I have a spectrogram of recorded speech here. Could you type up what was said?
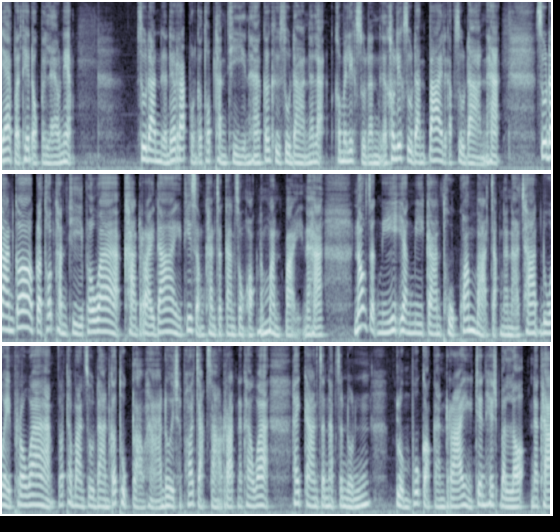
แยกประเทศออกไปแล้วเนี่ยซูดานเหนือได้รับผลกระทบทันทีนะฮะก็คือซูดานนั่นแหละเขาไม่เรียกซูดานเหนือเขาเรียกซูดานใต้กับซูดานนะฮะซูดานก็กระทบทันที เพราะว่าขาดรายได้ที่สำคัญจากการส่งออกน้ำมันไปนะคะนอกจากนี้ยังมีการถูกคว่ำบาตรจากนานาชาติด้วย เพราะว่ารัฐบาลซูดานก็ถูกกล่าวหาโดยเฉพาะจากสหรัฐนะคะว่า ให้การสนับสนุนกลุ่มผู้ก่อการร้ายอย่างเช่นเฮชบัลเลาะนะคะ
